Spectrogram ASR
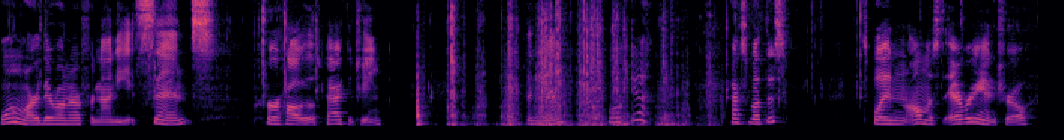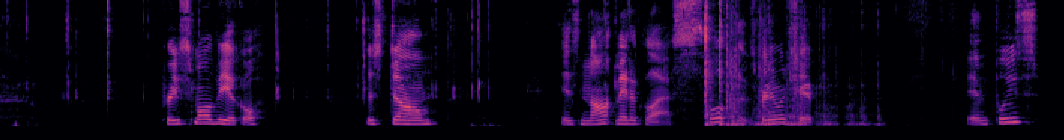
Walmart, they run out for 98 cents per Hollywood packaging. And then, well, yeah. Facts about this. It's played in almost every intro. Pretty small vehicle. This dome is not made of glass. Well, that's pretty much it. And please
